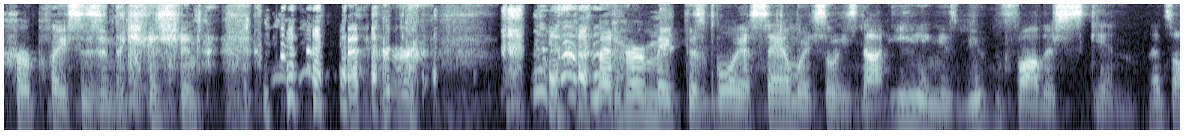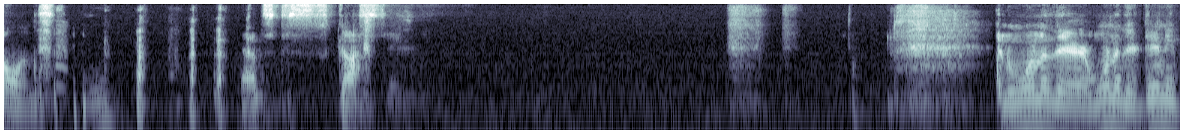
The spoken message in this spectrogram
her place is in the kitchen. let her let her make this boy a sandwich so he's not eating his mutant father's skin. That's all I'm saying. That's disgusting. And one of their one of their dinner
